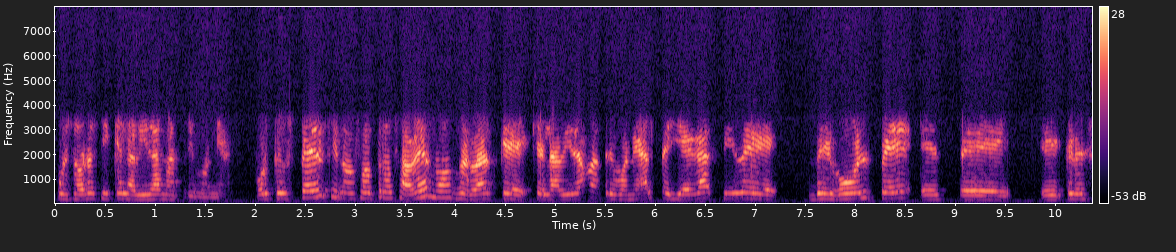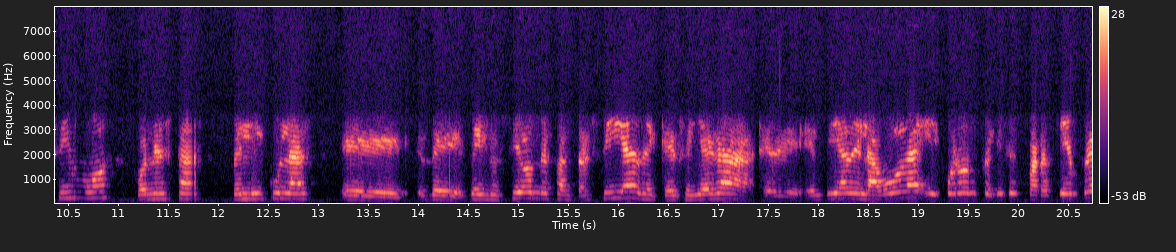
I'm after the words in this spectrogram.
pues ahora sí que la vida matrimonial. Porque ustedes y nosotros sabemos, ¿verdad?, que, que la vida matrimonial te llega así de, de golpe, este, eh, crecimos con estas películas eh, de, ilusión, de fantasía, de que se llega eh, el día de la boda y fueron felices para siempre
